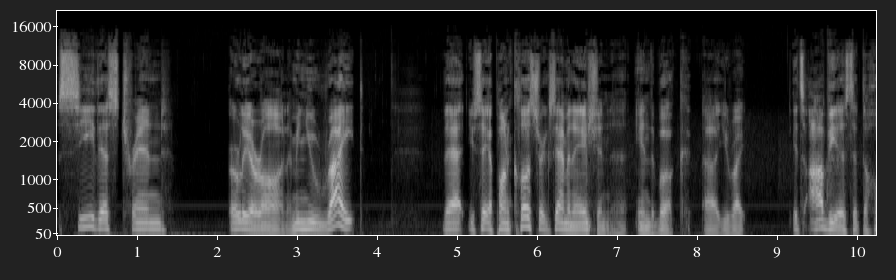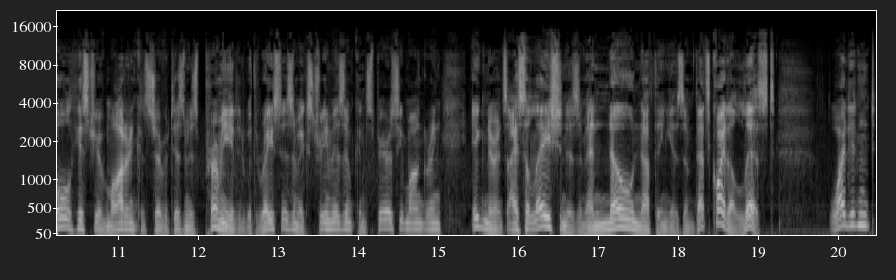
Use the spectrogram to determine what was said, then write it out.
see this trend earlier on? I mean, you write that you say upon closer examination uh, in the book, uh, you write, it's obvious that the whole history of modern conservatism is permeated with racism, extremism, conspiracy mongering, ignorance, isolationism, and know nothingism. That's quite a list. Why didn't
